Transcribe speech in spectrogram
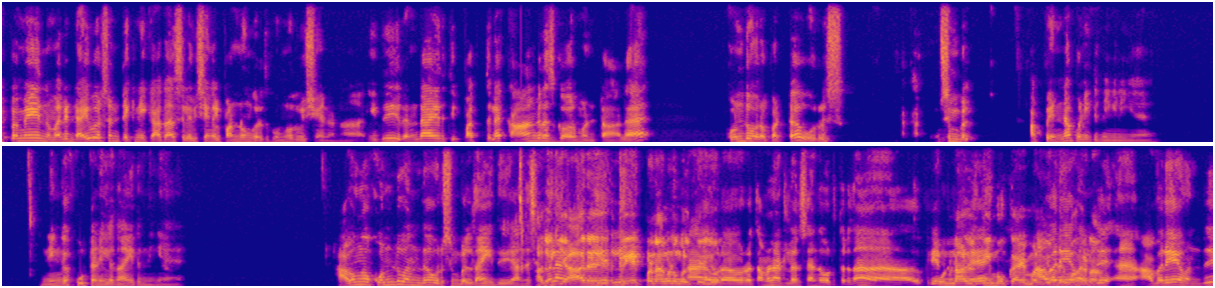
எப்பவுமே இந்த மாதிரி டைவர்ஷன் டெக்னிக்கா தான் சில விஷயங்கள் பண்ணுங்கிறதுக்கு இன்னொரு விஷயம் என்னன்னா இது ரெண்டாயிரத்தி பத்துல காங்கிரஸ் கவர்மெண்டால கொண்டு வரப்பட்ட ஒரு சிம்பிள் அப்ப என்ன பண்ணிட்டு இருந்தீங்க நீங்க? நீங்க கூட்டணியில தான் இருந்தீங்க. அவங்க கொண்டு வந்த ஒரு சிம்பிள் தான் இது. அந்த symbol-அ யாரு கிரியேட் பண்ணாங்கன்னு உங்களுக்கு தெரியும்? ஒரு தமிழ்நாட்டுல சேர்ந்த ஒருத்தர் தான் முன்னாள். திமுக அவரே வந்து அவரே வந்து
